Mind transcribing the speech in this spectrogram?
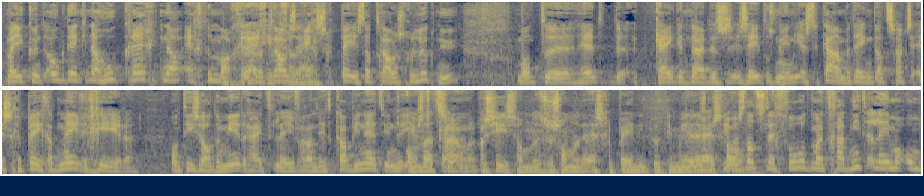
Maar je kunt ook denken, nou, hoe krijg ik nou echt de macht? Nou, trouwens, gelijk? SGP is dat trouwens gelukt nu. Want eh, het, de, kijkend naar de zetels nu in de Eerste Kamer... betekent dat straks de SGP gaat meeregeren. Want die zal de meerderheid leveren aan dit kabinet in de Omdat Eerste ze, Kamer. precies, omdat ze zonder de SGP niet tot die Ja, dus meerderheid misschien was dat een slecht voorbeeld, maar het gaat niet alleen maar om,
